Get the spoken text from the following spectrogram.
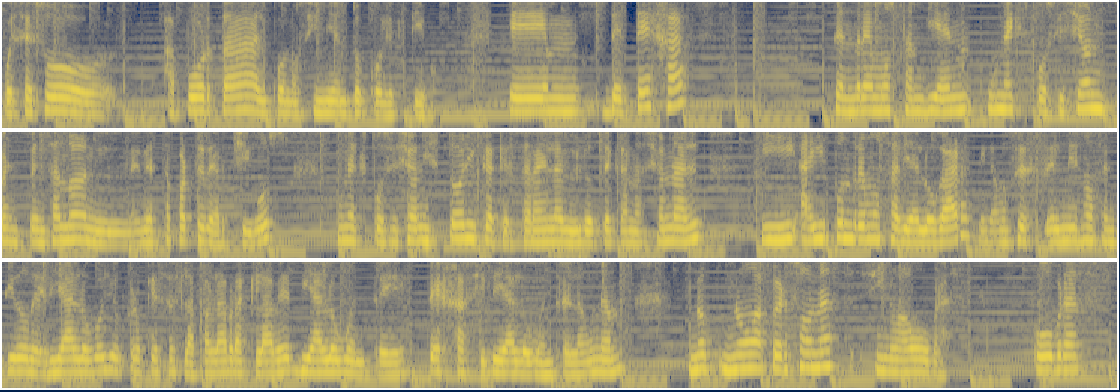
pues eso aporta al conocimiento colectivo. Em, de Texas tendremos también una exposición, pensando en, en esta parte de archivos, una exposición histórica que estará en la Biblioteca Nacional y ahí pondremos a dialogar, digamos, es el mismo sentido de diálogo, yo creo que esa es la palabra clave, diálogo entre Texas y diálogo entre la UNAM, no, no a personas, sino a obras, obras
